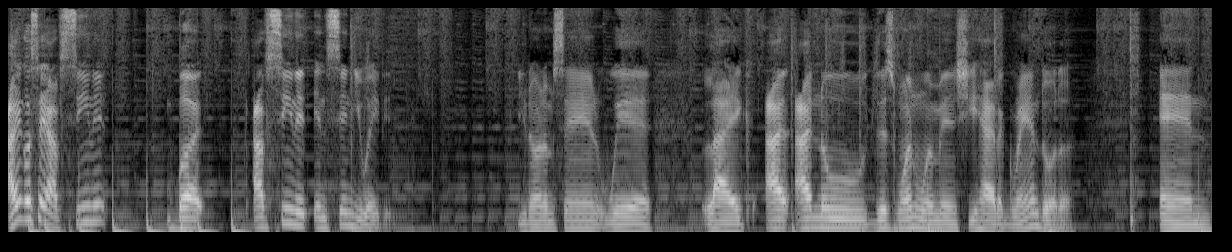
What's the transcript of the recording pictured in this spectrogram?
I ain't gonna say I've seen it, but I've seen it insinuated. You know what I'm saying? Where like I I knew this one woman, she had a granddaughter and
